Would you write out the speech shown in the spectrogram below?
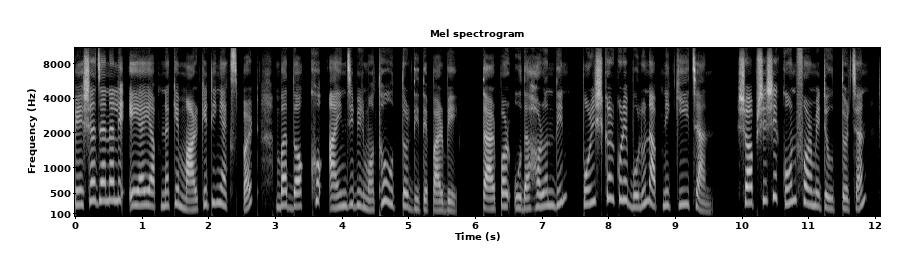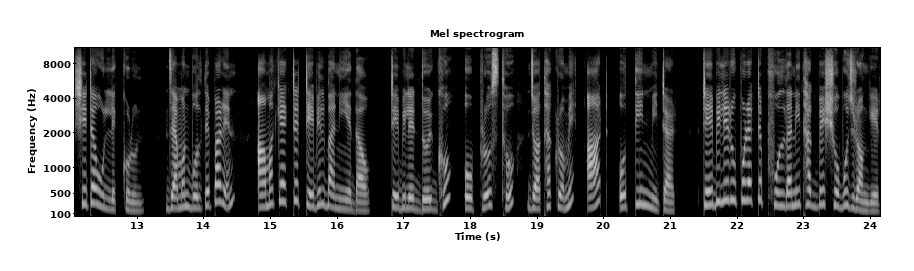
পেশা জানালে এআই আপনাকে মার্কেটিং এক্সপার্ট বা দক্ষ আইনজীবীর মতো উত্তর দিতে পারবে। তারপর উদাহরণ দিন, পরিষ্কার করে বলুন আপনি কি চান। সবশেষে কোন ফরম্যাটে উত্তর চান সেটা উল্লেখ করুন। যেমন বলতে পারেন, আমাকে একটা টেবিল বানিয়ে দাও। টেবিলের দৈর্ঘ্য ও প্রস্থ যথাক্রমে আট ও তিন মিটার। টেবিলের উপর একটা ফুলদানি থাকবে সবুজ রঙের,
